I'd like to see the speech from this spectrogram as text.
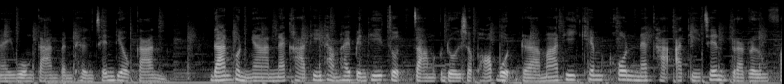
ในวงการบันเทิงเช่นเดียวกันด้านผลงานนะคะที่ทำให้เป็นที่จดจำโดยเฉพาะบทดราม่าที่เข้มข้นนะคะ อาทิเช่น ระเริงไฟ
